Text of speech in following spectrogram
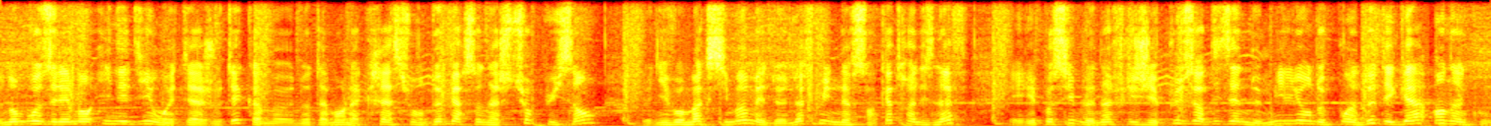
De nombreux éléments inédits ont été ajoutés, comme euh, notamment la création de personnages surpuissants, le niveau maximum est de 9999 et il est possible d'infliger plusieurs dizaines de millions de points de dégâts en un coup.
